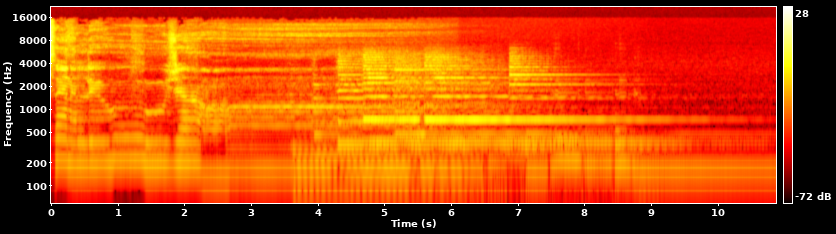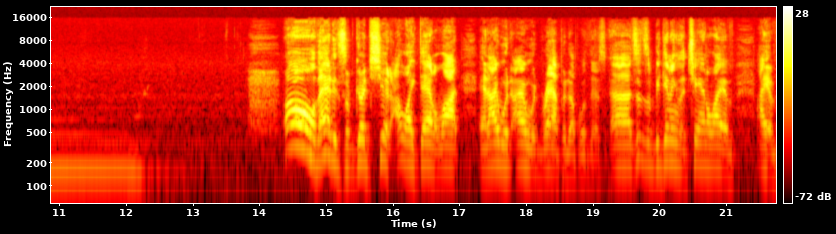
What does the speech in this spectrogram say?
It's an illusion. Oh, that is some good shit. I like that a lot, and I would I would wrap it up with this. Uh, since the beginning of the channel, I have I have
